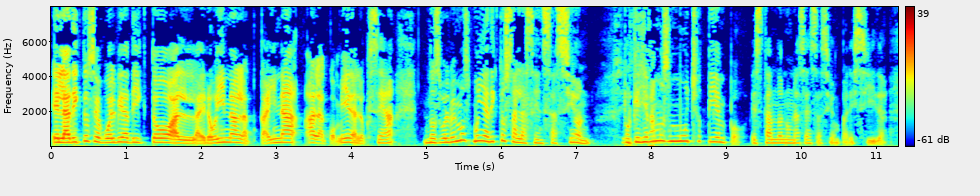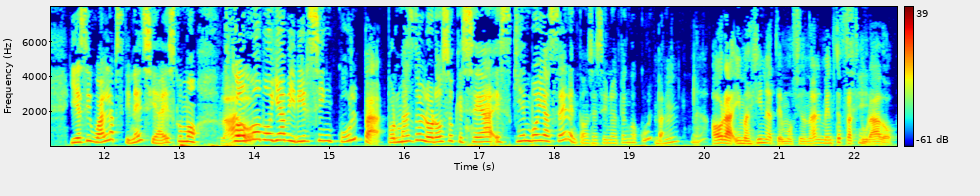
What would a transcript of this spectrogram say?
el adicto se vuelve adicto a la heroína, a la cocaína, a la comida, lo que sea, nos volvemos muy adictos a la sensación. Porque llevamos mucho tiempo estando en una sensación parecida. Y es igual la abstinencia. Es como, Claro. ¿cómo voy a vivir sin culpa? Por más doloroso que sea, es quién voy a ser entonces si no tengo culpa. ¿no? Ahora, imagínate, emocionalmente fracturado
